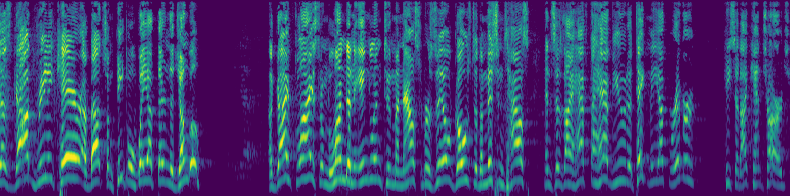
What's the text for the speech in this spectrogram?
Does God really care about some people way up there in the jungle? A guy flies from London, England to Manaus, Brazil, goes to the missions house and says, I have to have you to take me upriver. He said, I can't charge.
